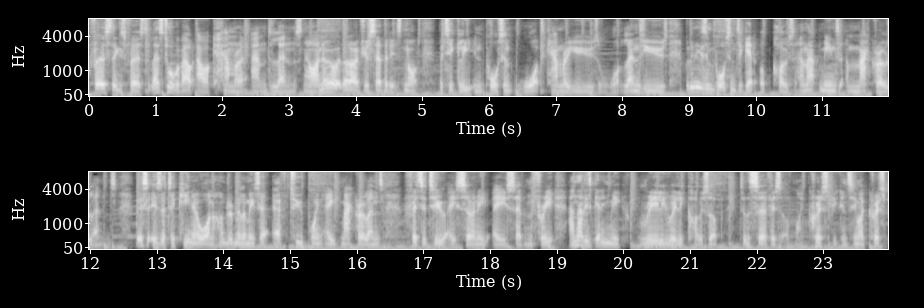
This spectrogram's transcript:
First things first, let's talk about our camera and lens. Now I know that I've just said that it's not particularly important what camera you use or what lens you use, but it is important to get up close and that means a macro lens. This is a Tokina 100mm f2.8 macro lens fitted to a Sony a7 III and that is getting me really, really close up to the surface of my crisp. You can see my crisp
